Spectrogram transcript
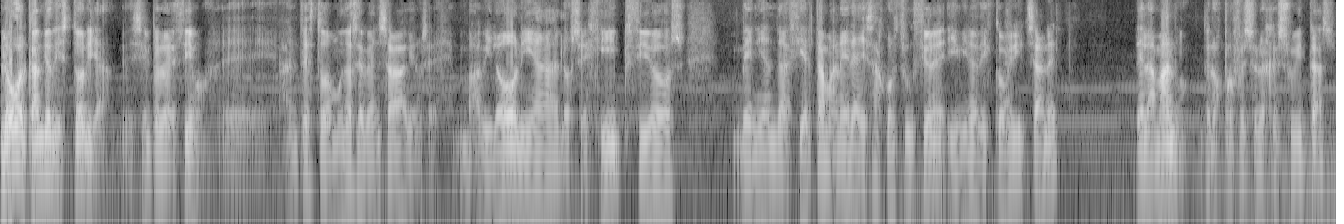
Luego el cambio de historia, eh, siempre lo decimos. Eh, antes todo el mundo se pensaba que, no sé, Babilonia, los egipcios venían de cierta manera esas construcciones y vino Discovery Channel de la mano de los profesores jesuitas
